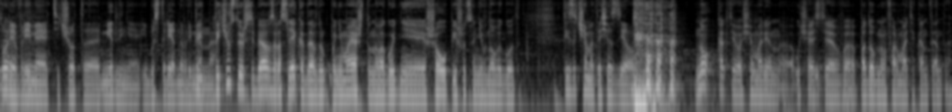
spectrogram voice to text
да. время течет э, медленнее и быстрее Ты, одновременно. ты чувствуешь себя взрослее, когда вдруг понимаешь, что новогодние шоу пишутся не в Новый год. Ты зачем это сейчас сделал? Ну, как тебе вообще, Марин, э, участие в подобном формате контента?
